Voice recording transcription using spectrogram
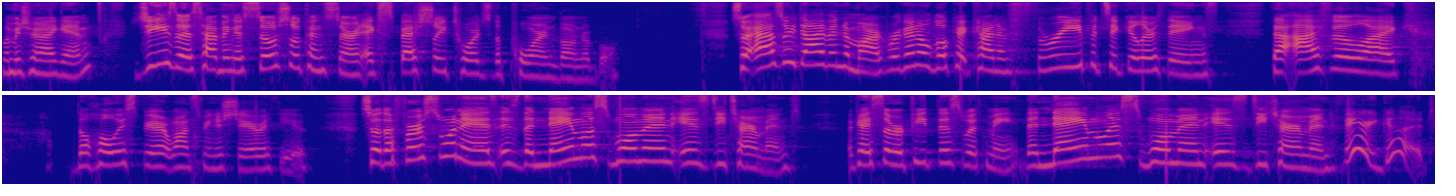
let me try again. Jesus having a social concern, especially towards the poor and vulnerable. So, as we dive into Mark, we're going to look at kind of three particular things that I feel like the Holy Spirit wants me to share with you. So, the first one is, is the nameless woman is determined. Okay, so repeat this with me. The nameless woman is determined. Very good.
